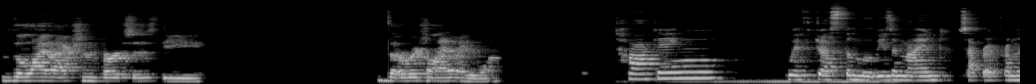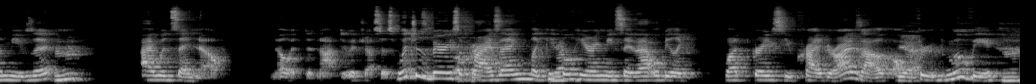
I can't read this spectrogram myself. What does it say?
the live action versus the the original animated one? talking with just the movies in mind separate from the music Mhm. i would say no no it did not do it justice which is very Okay. surprising like people hearing me say that will be like what grace you cried your eyes out all Yeah. through the movie Mhm.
